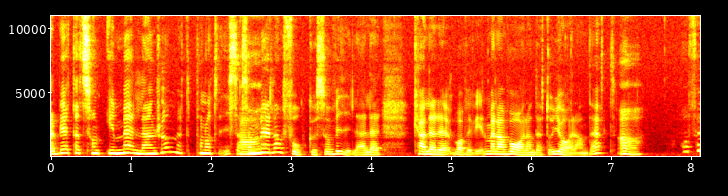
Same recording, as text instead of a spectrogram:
arbetat som i mellanrummet på något vis. Alltså Ja. mellan fokus och vila eller kalla det vad vi vill, mellan varandet och görandet. Ja. Och, för,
